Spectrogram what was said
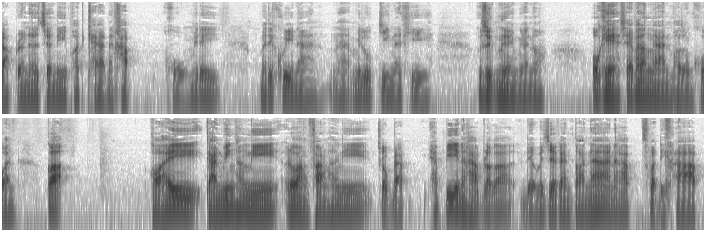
กับ Runner Journey Podcast นะครับโหไม่ได้ไม่ได้คุยนานนะไม่รู้กี่นาที รู้สึกเหนื่อยเหมือนกันเนาะโอเค ใช้พลังงานพอสมควร ก็ ขอให้การวิ่งครั้งนี้ ระหว่างฟังครั้งนี้จบแบบ happy นะครับ แล้วก็เดี๋ยวไปเจอกันตอนหน้านะครับ สวัสดีครับ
